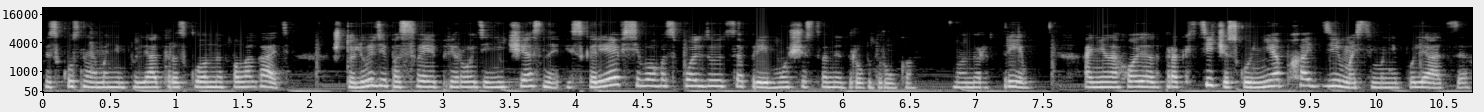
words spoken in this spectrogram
Искусные манипуляторы склонны полагать, что люди по своей природе нечестны и скорее всего воспользуются преимуществами друг друга. Номер три. Они находят практическую необходимость в манипуляциях,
